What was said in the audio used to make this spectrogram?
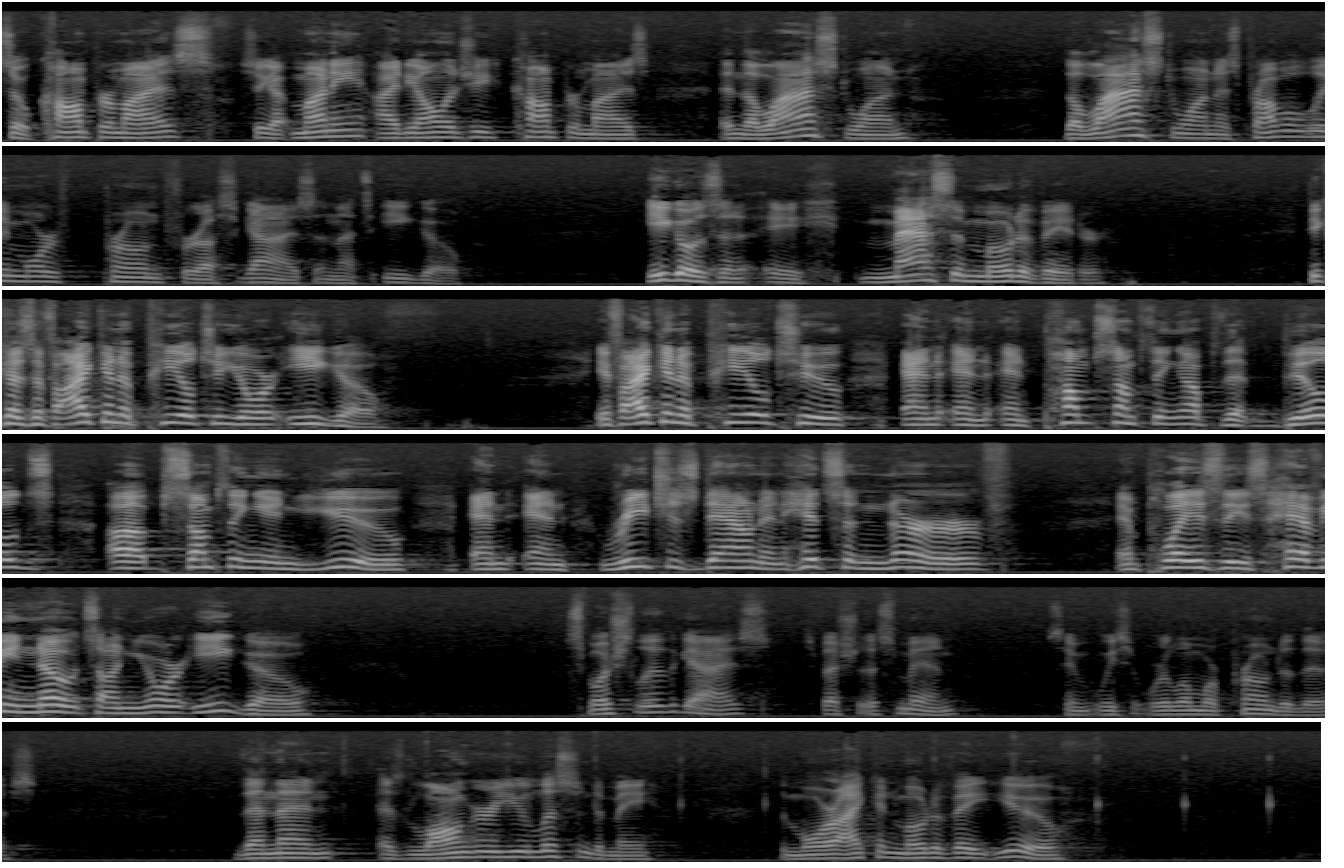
So, compromise. So, you got money, ideology, compromise. And the last one, the last one is probably more prone for us guys, and that's ego. Ego is a, a massive motivator. Because if I can appeal to your ego, if I can appeal to and, and, and pump something up that builds up something in you and, and reaches down and hits a nerve and plays these heavy notes on your ego, especially the guys, especially us men, seem we're a little more prone to this, then, then as longer you listen to me, the more I can motivate you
